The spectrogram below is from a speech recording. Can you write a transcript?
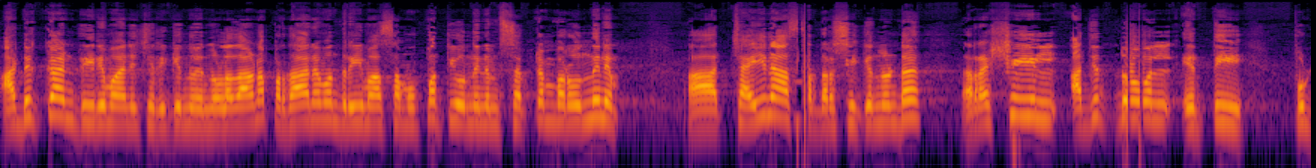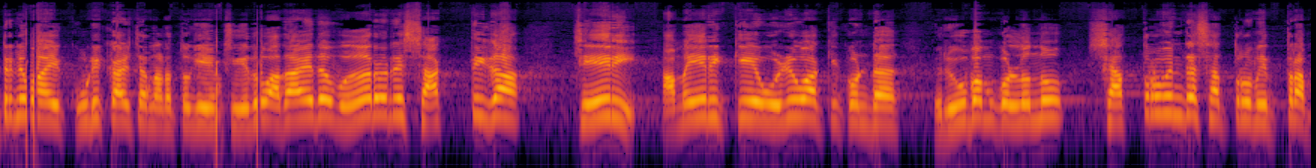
അടുക്കാൻ തീരുമാനിച്ചിരിക്കുന്നു എന്നുള്ളതാണ്. പ്രധാനമന്ത്രി ഈ മാസം മുപ്പത്തിയൊന്നിനും സെപ്റ്റംബർ ഒന്നിനും ചൈന സന്ദർശിക്കുന്നുണ്ട്. റഷ്യയിൽ അജിത് ഡോവൽ എത്തി പുടിനുമായി കൂടിക്കാഴ്ച നടത്തുകയും ചെയ്തു. അതായത് വേറൊരു ശാക്തിക ചേരി അമേരിക്കയെ ഒഴിവാക്കിക്കൊണ്ട് രൂപം കൊള്ളുന്നു. ശത്രുവിന്റെ ശത്രു മിത്രം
